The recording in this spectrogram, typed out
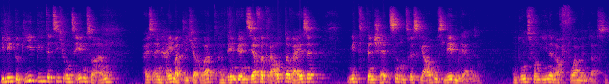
Die Liturgie bietet sich uns ebenso an als ein heimatlicher Ort, an dem wir in sehr vertrauter Weise mit den Schätzen unseres Glaubens leben lernen und uns von ihnen auch formen lassen.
